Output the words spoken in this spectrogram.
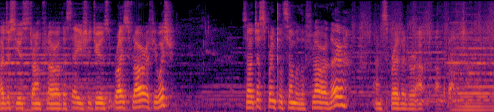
I just use strong flour. They say you should use rice flour if you wish. So just sprinkle some of the flour there and spread it around on the banneton.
